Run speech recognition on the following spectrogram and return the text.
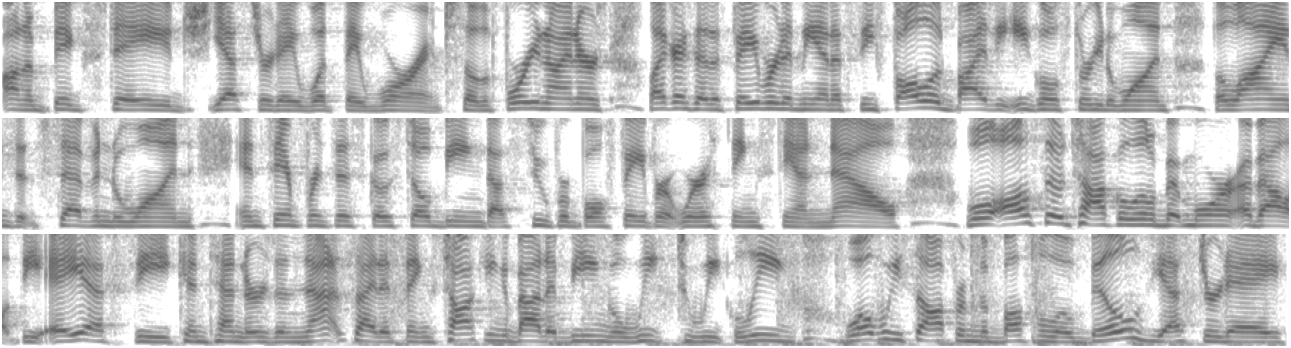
on a big stage yesterday what they weren't. So the 49ers, like I said, the favorite in the NFC, followed by the Eagles 3 to 1, the Lions at 7 to 1, and San Francisco still being that Super Bowl favorite where things stand now. We'll also talk a little bit more about the AFC contenders and that side of things, talking about it being a week to week league, what we saw from the Buffalo Bills yesterday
